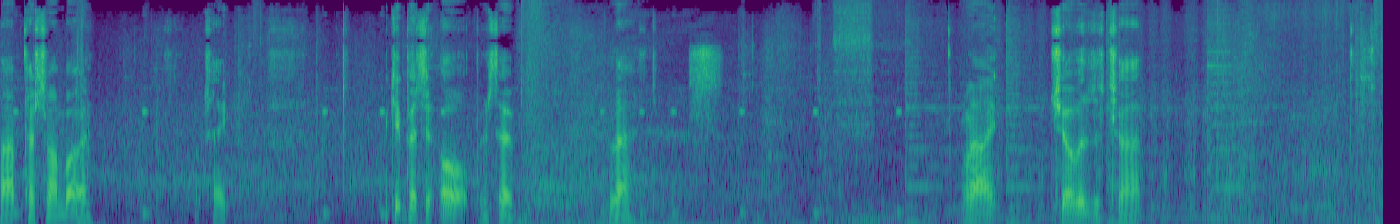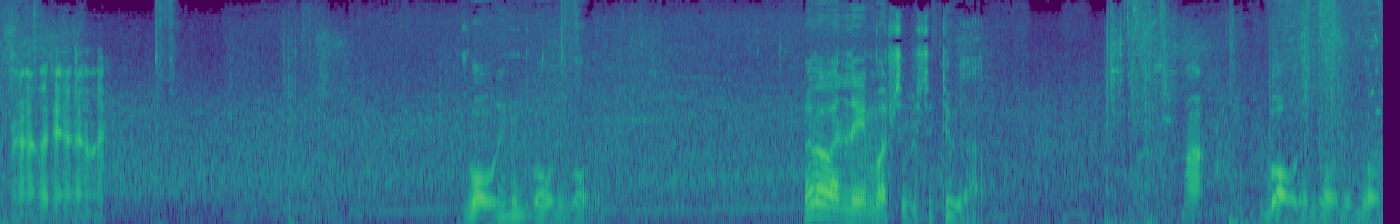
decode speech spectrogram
I pressed the wrong button. Fuck's sake. I keep pressing up instead of left. Right. Show us the chat. Yeah, they do, don't they? rolling and rolling and rolling. Remember when Liam Webster used to do that? What? Rolling, rolling, rolling.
